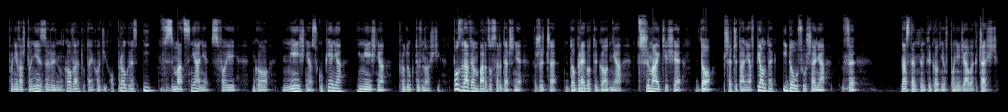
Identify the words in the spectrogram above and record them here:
ponieważ to nie jest zero tutaj chodzi o progres i wzmacnianie swojego mięśnia skupienia i mięśnia produktywności. Pozdrawiam bardzo serdecznie, życzę dobrego tygodnia, trzymajcie się do przeczytania w piątek i do usłyszenia w następnym tygodniu w poniedziałek. Cześć!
